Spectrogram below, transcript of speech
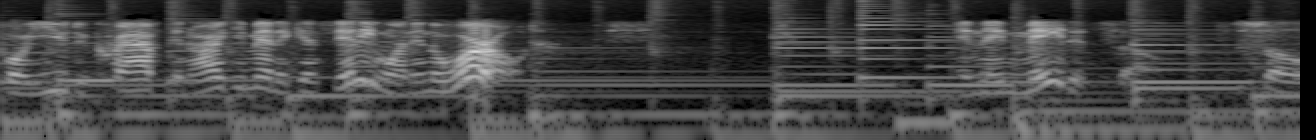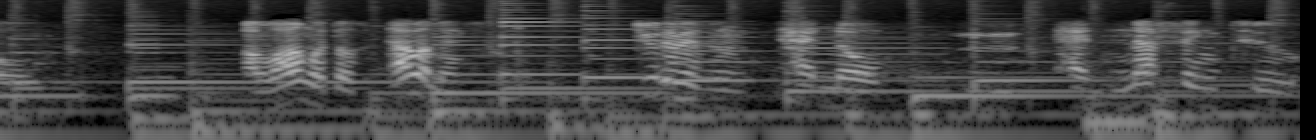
for you to craft an argument against anyone in the world. And they made it so. So, along with those elements, Judaism had no had nothing to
